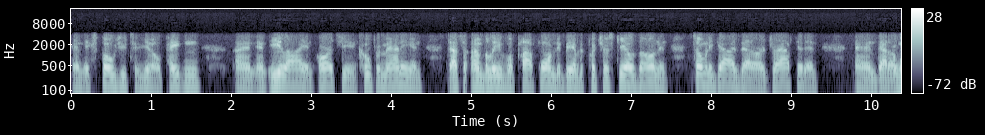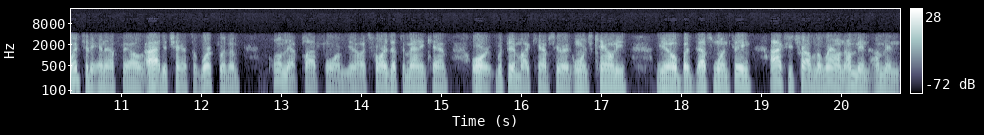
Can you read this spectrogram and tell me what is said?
and expose you to, you know, Peyton and, and Eli and Archie and Cooper Manning and that's an unbelievable platform to be able to put your skills on. And so many guys that are drafted and and that I went to the NFL, I had a chance to work with them on that platform. You know, as far as at the Manning camp or within my camps here at Orange County. You know, but that's one thing. I actually travel around. I'm in I'm in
